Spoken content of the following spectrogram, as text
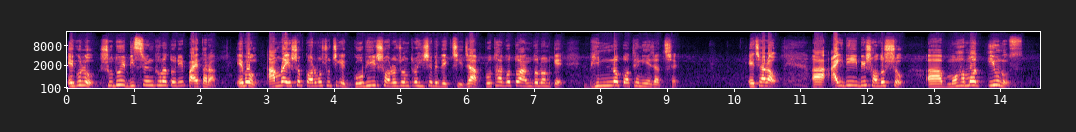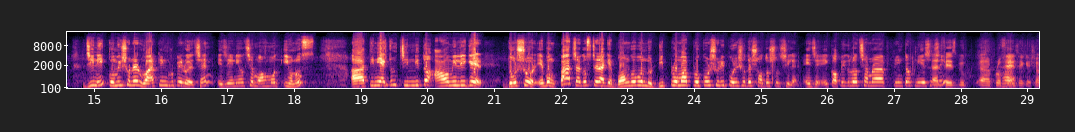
এগুলো শুধুই বিশৃঙ্খলা তৈরির পায়তারা। এবং আমরা এসব কর্মসূচিকে গভীর ষড়যন্ত্র হিসেবে দেখছি যা প্রথাগত আন্দোলনকে ভিন্ন পথে নিয়ে যাচ্ছে। এছাড়াও আইডিইবি সদস্য মোহাম্মদ ইউনুস, যিনি কমিশনের ওয়ার্কিং গ্রুপে রয়েছেন এই যে ইনি হচ্ছে মোহাম্মদ ইউনুস তিনি একজন চিহ্নিত আওয়ামী লীগের দোসর এবং পাঁচ আগস্টের আগে বঙ্গবন্ধু ডিপ্লোমা প্রকৌশলী পরিষদের সদস্য ছিলেন। এই যে এই কপিগুলো হচ্ছে আমরা প্রিন্ট আউট নিয়ে এসেছি। ফেসবুক প্রোফাইল হ্যাঁ, থেকে সব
